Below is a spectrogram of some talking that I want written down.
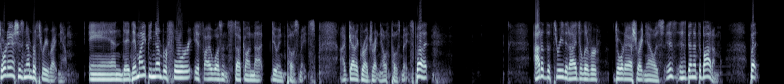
DoorDash is number three right now. And they might be number four if I wasn't stuck on not doing Postmates. I've got a grudge right now with Postmates. But out of the three that I deliver, DoorDash right now is, is has been at the bottom. But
